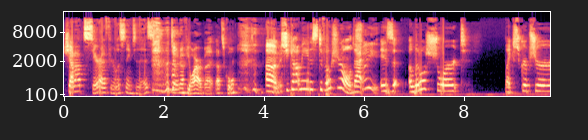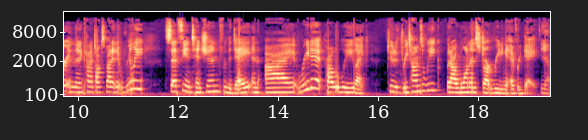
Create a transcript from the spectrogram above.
Shout out to Sarah if you're listening to this. I don't know if you are, but that's cool. Um, she got me this devotional that is Sweet. a little short, like scripture, and then it kind of talks about it, and it really sets the intention for the day. And I read it probably like two to three times a week, but I want to start reading it every day Yeah.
